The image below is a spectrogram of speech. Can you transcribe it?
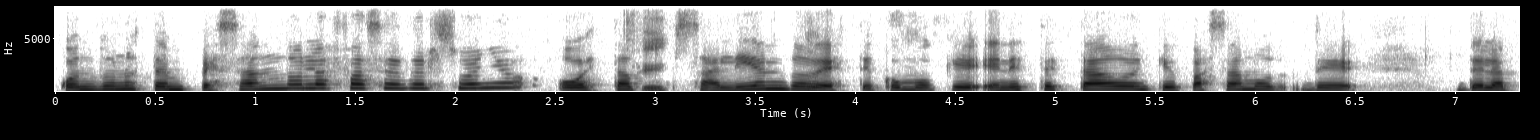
cuando uno está empezando las fases del sueño o está saliendo de este. Como que en este estado en que pasamos de de, la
